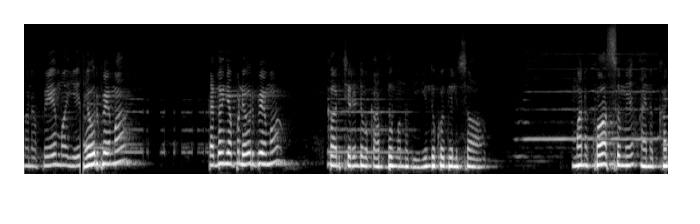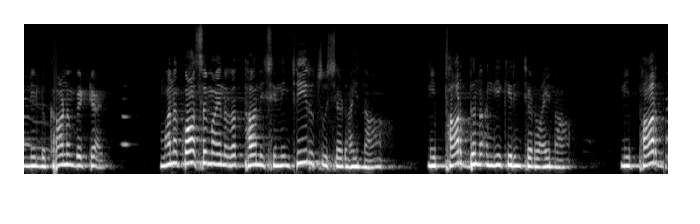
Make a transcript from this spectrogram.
మన ప్రేమ ఎవరి ప్రేమ? పెద్దగా చెప్పండి ఎవరి ప్రేమ? కార్చరంటే ఒక అర్థం ఉన్నది ఎందుకో తెలుసా? మన కోసమే ఆయన కన్నీళ్ళు కాణం పెట్టాడు. మన కోసమే ఆయన రక్తాన్ని చిందించి చూశాడు ఆయన. నీ ప్రార్థన అంగీకరించాడు ఆయన. నీ ప్రార్థన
